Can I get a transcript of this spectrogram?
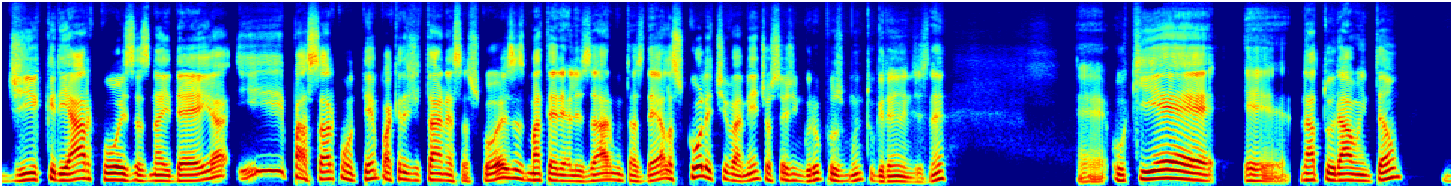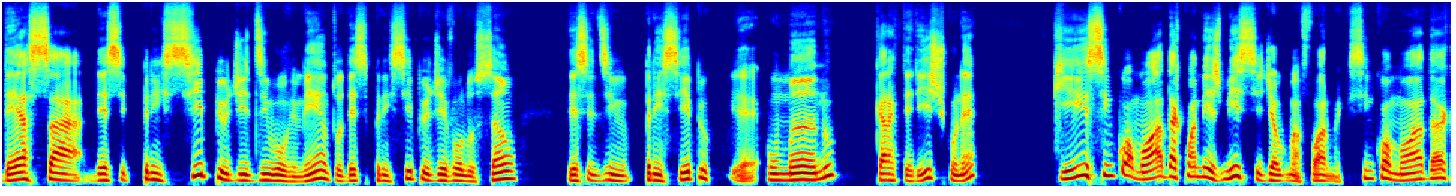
de criar coisas na ideia e passar com o tempo a acreditar nessas coisas, materializar muitas delas coletivamente, ou seja, em grupos muito grandes, né? É, o que é, é, natural, então, dessa desse princípio de desenvolvimento, desse princípio de evolução, desse princípio é, humano característico, né? Que se incomoda com a mesmice de alguma forma, que se incomoda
